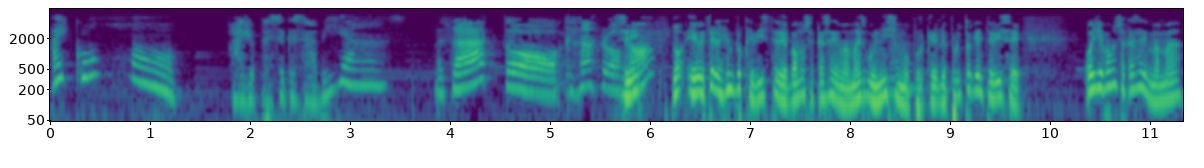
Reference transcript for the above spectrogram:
Ay, ¿cómo? Ay, yo pensé que sabías. Exacto, claro. ¿Sí? ¿No? No, ahorita el ejemplo que diste de vamos a casa de mamá es buenísimo, Ah. porque de pronto alguien te dice, oye, vamos a casa de mamá.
